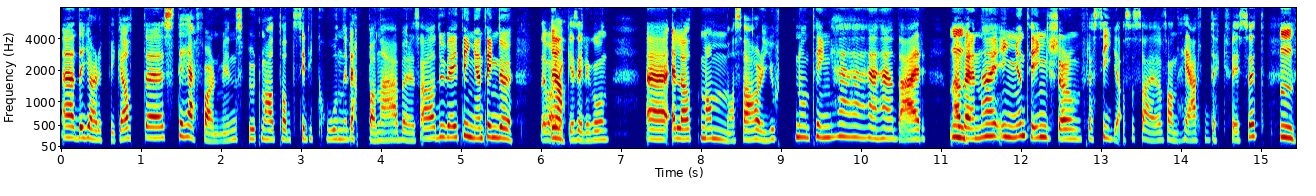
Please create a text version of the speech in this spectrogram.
Eh, Det hjalp ikke at eh, stefaren min spurte om jeg hadde tatt silikon i leppene, og jeg bare sa 'du vet ingenting, du'. Det var jo Ja. ikke silikon. Eh, eller at mamma sa 'har du gjort noen ting?' Hehehe, der. Og jeg Mm. bare 'nei, ingenting', selv om fra sida så sa jeg jo faen helt duckface ut. Mm.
